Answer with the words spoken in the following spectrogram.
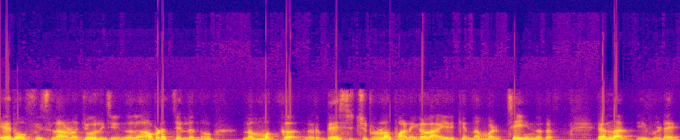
ഏത് ഓഫീസിലാണോ ജോലി ചെയ്യുന്നത് അവിടെ ചെല്ലുന്നു. നമുക്ക് നിർദ്ദേശിച്ചിട്ടുള്ള പണികളായിരിക്കും നമ്മൾ ചെയ്യുന്നത്. എന്നാൽ ഇവിടെ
